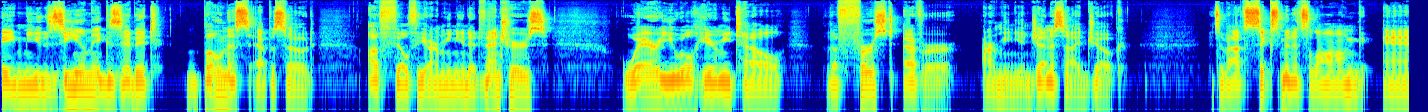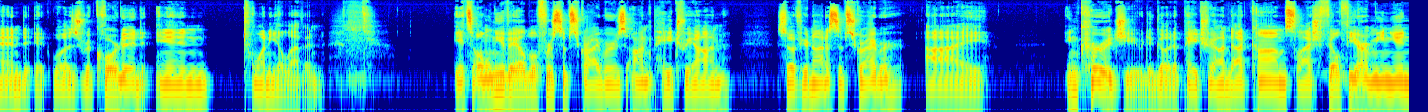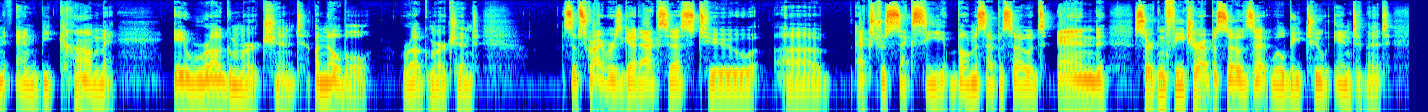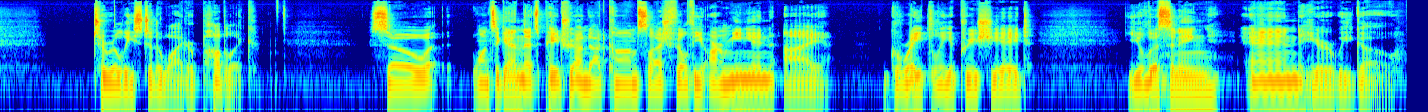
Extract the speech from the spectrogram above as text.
a museum exhibit bonus episode of Filthy Armenian Adventures, where you will hear me tell the first ever Armenian genocide joke. It's about six minutes long and it was recorded in 2011. It's only available for subscribers on Patreon. So if you're not a subscriber, I encourage you to go to patreon.com slash filthyarmenian and become a rug merchant, a noble rug merchant. Subscribers get access to uh, extra sexy bonus episodes and certain feature episodes that will be too intimate to release to the wider public. So once again, that's patreon.com slash filthyarmenian. I greatly appreciate you listening, and here we go.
